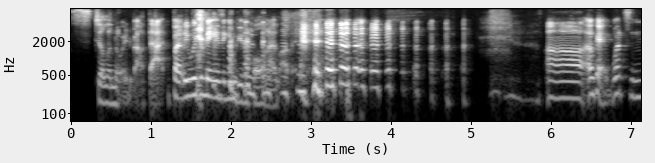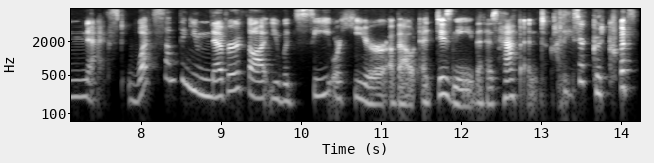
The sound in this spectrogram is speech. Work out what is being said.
Still annoyed about that, but it was amazing and beautiful, and I love it. uh, okay, what's next? What's something you never thought you would see or hear about at Disney that has happened? God, these are good questions.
